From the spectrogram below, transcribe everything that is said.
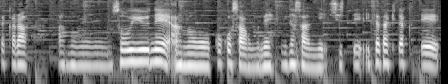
だからあのそういうねあのココさんをね皆さんに知っていただきたくて、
